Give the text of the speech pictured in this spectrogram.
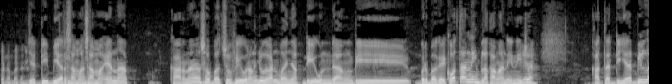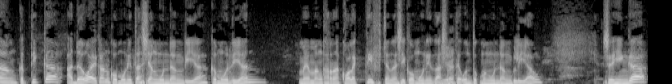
benar-benar. Jadi biar sama-sama enak. Karena sobat Sufi orang juga kan banyak diundang di berbagai kota nih belakangan ini. Iya. Kata dia bilang ketika ada wae kan komunitas yang ngundang dia, kemudian memang karena kolektif cina si komunitas Iya. teh untuk mengundang beliau sehingga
